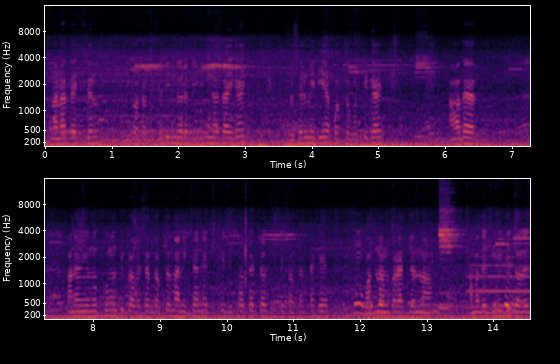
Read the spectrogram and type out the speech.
আপনারা দেখছেন বিগত কিছুদিন ধরে বিভিন্ন জায়গায় সোশ্যাল মিডিয়া, পত্রপত্রিকায় আমাদের মাননীয় মুখ্যমন্ত্রী প্রফেসর ডক্টর মানিক শাহ নেতৃত্বে যে সরকার চলছে, সেই সরকারটাকে বদনাম করার জন্য আমাদের বিরোধী দলের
